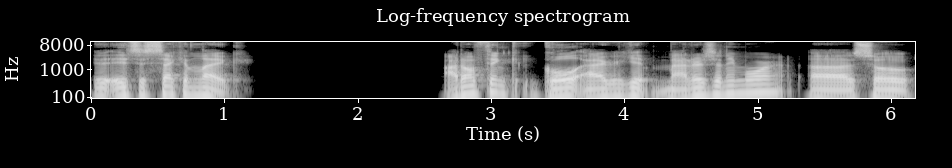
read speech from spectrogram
it's a second leg. I don't think goal aggregate matters anymore. Uh, so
